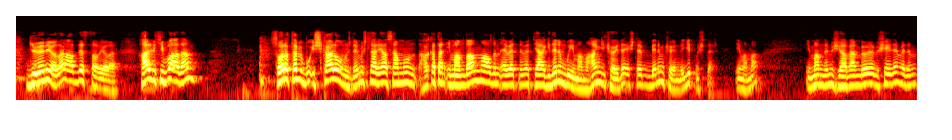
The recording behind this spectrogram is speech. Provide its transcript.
güveniyorlar, abdest alıyorlar. Halbuki bu adam sonra tabii bu işgal olmuş. Demişler ya sen bunun hakikaten imamdan mı aldın? Evet Mehmet ya gidelim bu imama. Hangi köyde? İşte benim köyümde gitmişler imama. İmam demiş ya ben böyle bir şey demedim.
